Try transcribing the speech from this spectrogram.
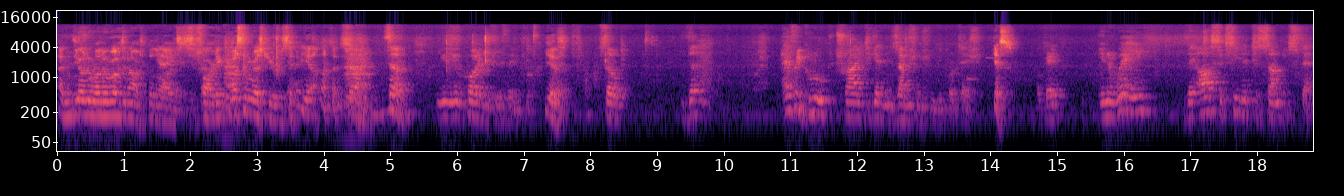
I'm the only one who wrote an article Yeah, about yeah, Sephardic Muslim rescuers. yeah. So, so, you, you quoted a few things. Yes. So, the, every group tried to get an exemption from deportation, Yes. okay? In a way, they all succeeded to some extent,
